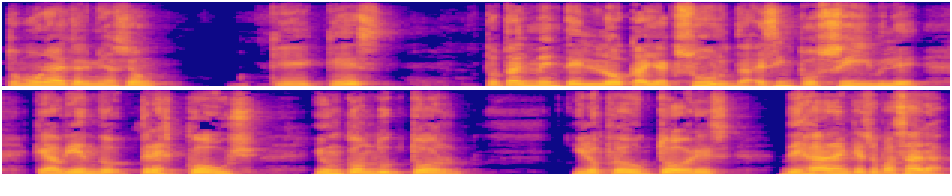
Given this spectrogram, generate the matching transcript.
tomó una determinación que, es totalmente loca y absurda. Es imposible que abriendo tres coach y un conductor y los productores dejaran que eso pasara.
